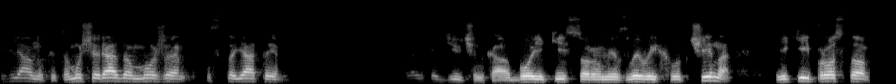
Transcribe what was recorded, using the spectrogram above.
і глянути, тому що рядом може стояти маленька дівчинка або якийсь сором'язливий хлопчина, який просто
